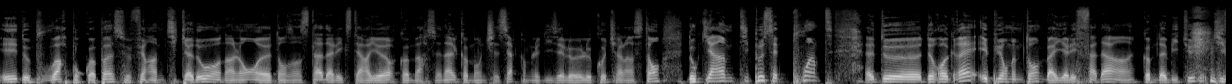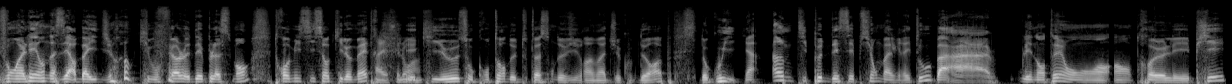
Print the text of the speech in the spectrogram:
et de pouvoir pourquoi pas se faire un petit cadeau en allant euh, dans un stade à l'extérieur comme Arsenal, comme Manchester, comme le disait le, le coach à l'instant. Donc il y a un petit peu cette pointe de, de regret, et puis en même temps, bah, il y a les fadas, hein, comme d'habitude, qui vont aller en Azerbaïdjan, qui vont faire le déplacement, 3600 km, Ouais, loin. et qui eux sont contents de toute façon de vivre un match de Coupe d'Europe. Donc oui, il y a un petit peu de déception malgré tout. Bah les Nantais ont entre les pieds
